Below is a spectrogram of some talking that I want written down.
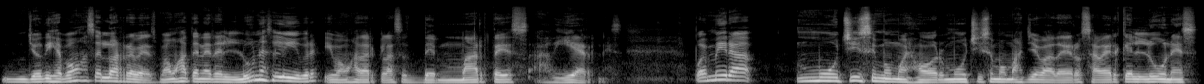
Yo dije, vamos a hacerlo al revés. Vamos a tener el lunes libre y vamos a dar clases de martes a viernes. Pues mira, muchísimo mejor, muchísimo más llevadero saber que el lunes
